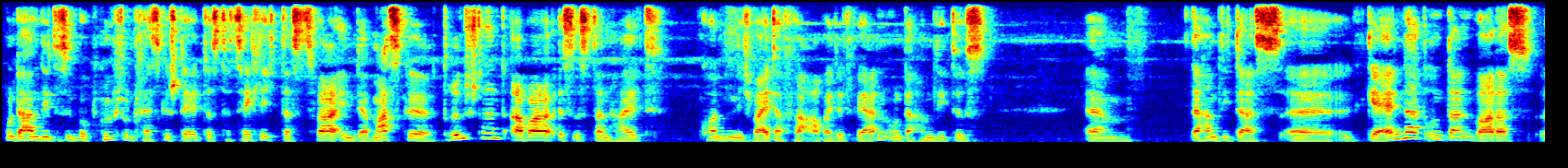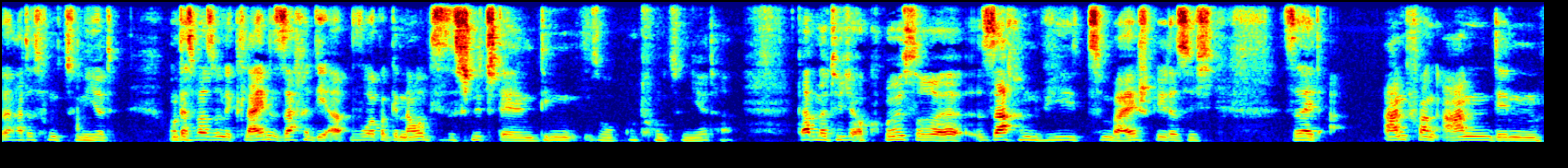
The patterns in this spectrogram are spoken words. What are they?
Und da haben die das überprüft und festgestellt, dass tatsächlich das zwar in der Maske drin stand, aber es ist dann halt, konnte nicht weiterverarbeitet werden. Und da haben die das, ähm, da haben die das äh, geändert und dann war das, äh, hat es funktioniert. Und das war so eine kleine Sache, die, wo aber genau dieses Schnittstellen-Ding so gut funktioniert hat. Gab natürlich auch größere Sachen, wie zum Beispiel, dass ich seit Anfang an den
